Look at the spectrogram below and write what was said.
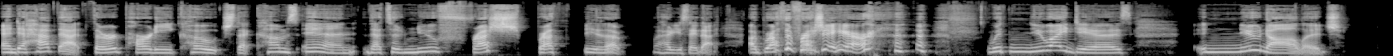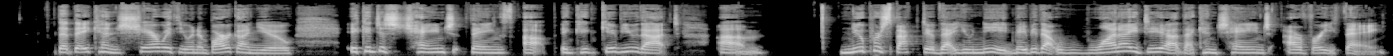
And to have that third party coach that comes in, that's a new, fresh breath, you know, how do you say that? A breath of fresh air with new ideas, new knowledge that they can share with you and embark on you, it can just change things up. It can give you that um, new perspective that you need, maybe that one idea that can change everything.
